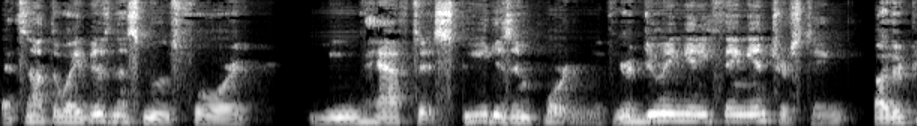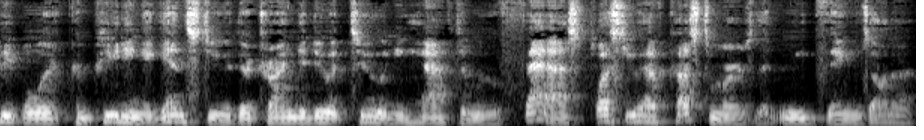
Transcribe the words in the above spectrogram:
That's not the way business moves forward you have to speed is important. If you're doing anything interesting other people are competing against you. They're trying to do it too and you have to move fast. Plus you have customers that need things on a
